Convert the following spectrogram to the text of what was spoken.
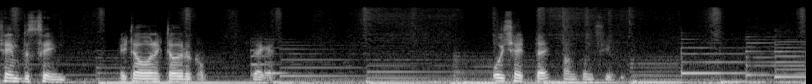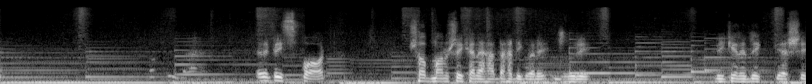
সেম টু সেম এটাও অনেকটা ওইরকম। জায়গা ওই সাইডটায় একটা স্পট। সব মানুষ এখানে হাঁটাহাঁটি করে, ঘুরে। বিকেলে দেখতে আসে।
